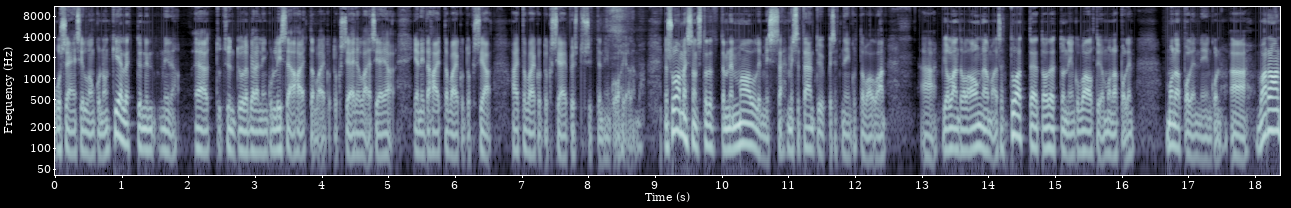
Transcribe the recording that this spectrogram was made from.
usein silloin kun on kielletty, niin, niin syntyy vielä niin kuin lisää haittavaikutuksia erilaisia. Ja, ja niitä haittavaikutuksia, haittavaikutuksia ei pysty sitten niin kuin ohjailemaan. No Suomessa on sitten otettu tämmöinen malli, missä, missä tämän tyyppiset niin kuin tavallaan ää, jollain tavalla ongelmalliset tuotteet on otettu niin kuin valtion monopolin, monopolin niin kuin, ää, varaan.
